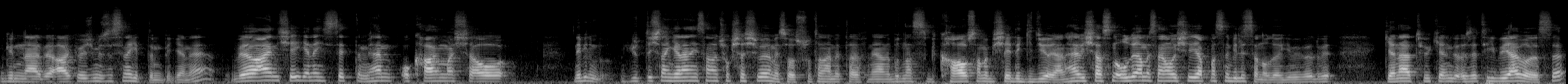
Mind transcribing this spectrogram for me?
günlerde arkeoloji müzesine gittim bir gene ve aynı şeyi gene hissettim. Hem o karmaşa, o ne bileyim yurt dışından gelen insanlar çok şaşırıyor mesela Sultanahmet tarafına. Yani bu nasıl bir kaos ama bir şey de gidiyor yani. Her iş aslında oluyor ama sen o işi yapmasını bilirsen oluyor gibi böyle bir genel Türkiye'nin bir özeti gibi bir yer orası.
